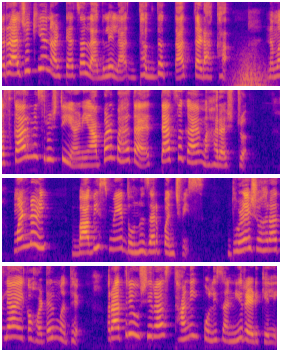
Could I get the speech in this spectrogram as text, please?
राजकीय नाट्याचा लागलेला धगधगता तडाखा. नमस्कार मी सृष्टी आणि आपण पाहताय त्याचं काय महाराष्ट्र. मंडळी बावीस मे दोन हजार पंचवीस. धुळे शहरातल्या एका हॉटेलमध्ये रात्री उशिरा स्थानिक पोलिसांनी रेड केली.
